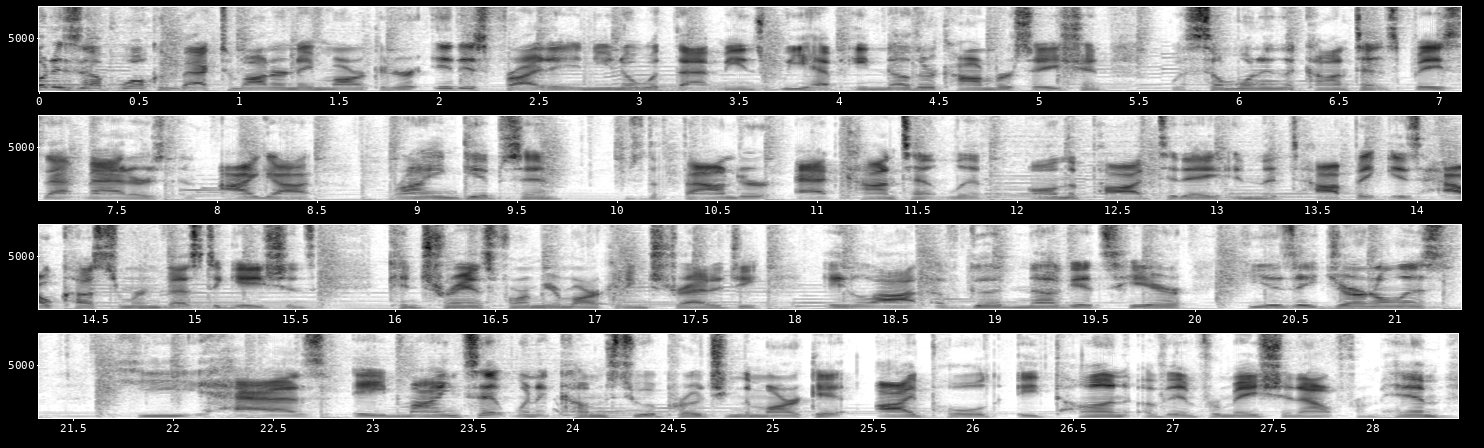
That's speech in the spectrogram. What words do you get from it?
What is up? Welcome back to Modern Day Marketer. It is Friday, and you know what that means. We have another conversation with someone in the content space that matters. And I got Ryan Gibson, who's the founder at Content Lift, on the pod today. And the topic is how customer investigations can transform your marketing strategy. A lot of good nuggets here. He is a journalist. He has a mindset when it comes to approaching the market. I pulled a ton of information out from him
